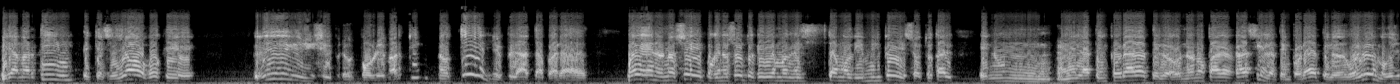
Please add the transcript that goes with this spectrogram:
Mira Martín, qué sé yo, vos que... sí, pero el pobre Martín no tiene plata para no sé, porque nosotros queríamos, necesitamos 10 mil pesos, total, en, un, en la temporada te lo, no nos paga casi, en la temporada te lo devolvemos.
